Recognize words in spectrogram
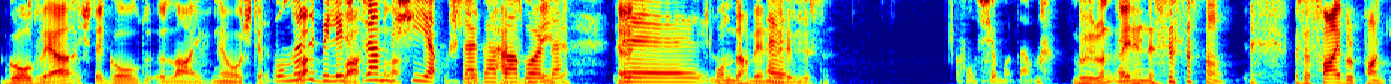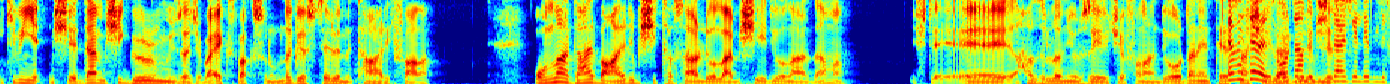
Gold veya işte Gold Live ne o işte. Onları da birleştiren Plus bir şey yapmışlar Gold galiba bu arada. neydi? Evet. Ee, Onu da haberini evet. verebilirsin. Konuşamadı ama. Buyurun veriniz. Mesela Cyberpunk 2077'den bir şey görür müyüz acaba? Xbox sunumunda gösterelim mi tarih falan? Onlar galiba ayrı bir şey tasarlıyorlar, bir şey ediyorlardı ama işte e, hazırlanıyoruz E3'e falan diye. Oradan enteresan evet evet şeyler oradan görebiliriz. şeyler gelebilir.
